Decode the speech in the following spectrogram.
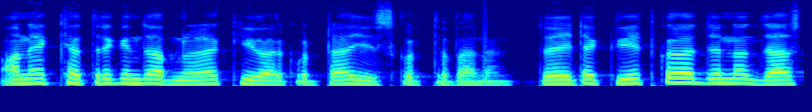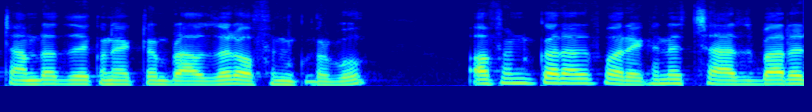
অনেক ক্ষেত্রে কিন্তু আপনারা কিউআর কোডটা ইউজ করতে পারেন। তো এটা ক্রিয়েট করার জন্য জাস্ট আমরা যে কোনো একটা ব্রাউজার ওপেন করব। ওপেন করার পর এখানে সার্চ বারে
